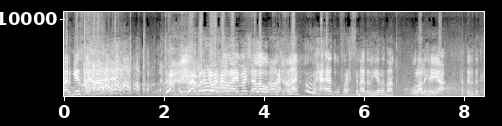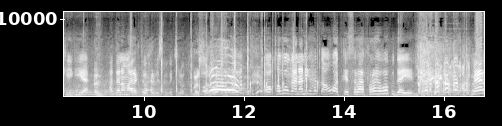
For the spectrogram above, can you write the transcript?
hargeysa marka waxaa waaye maasha allah waa ku faraxsanaa waxaa aad ugu faraxsanaa dhallinyaradan walaalaheeya haddana dadkaygiya haddana maaragtay wax walba iskugu jiro Masha oo- oo qabowgaan aniga hataa u adkaysalaa faraha waa ku daayeen meel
